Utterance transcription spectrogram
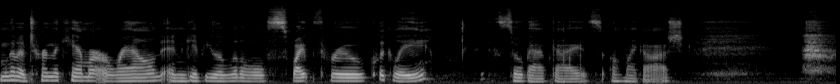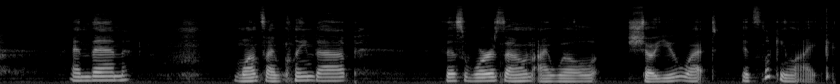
I'm going to turn the camera around and give you a little swipe through quickly. It's so bad, guys. Oh my gosh. And then once I've cleaned up this war zone, I will show you what it's looking like.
